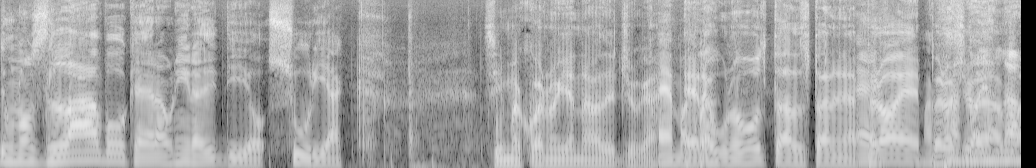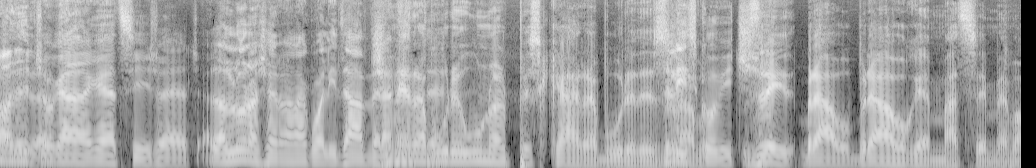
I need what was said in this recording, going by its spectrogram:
uno slavo che era un'ira di Dio, Suriak. Sì, ma qua non gli andava di giocare. Eh, Era qua- uno molto altanenato. Eh, però ma però quando c'era la andava di giocare, ragazzi, cioè, cioè, allora c'era una qualità Ce veramente. n'era pure uno al Pescara pure de Slavo. Sliskovic. Sle- bravo, bravo che ammazza in.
